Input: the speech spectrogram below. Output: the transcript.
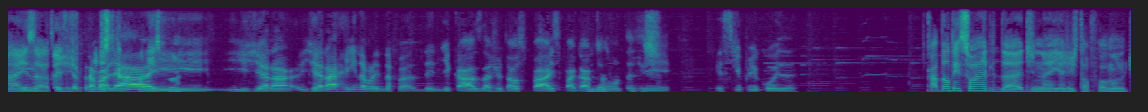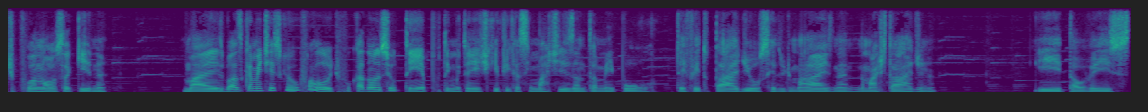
Ah, E exato. A gente trabalhar isso, né? e, e gerar, gerar renda pra dentro, da- dentro de casa, ajudar os pais, pagar Exato, contas isso. e esse tipo de coisa. Cada um tem sua realidade, né? E a gente tá falando, tipo, a nossa aqui, né? Mas basicamente é isso que eu falou, tipo, cada um tem seu tempo. Tem muita gente que fica se martirizando também por ter feito tarde ou cedo demais, né? Mais tarde, né? E talvez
